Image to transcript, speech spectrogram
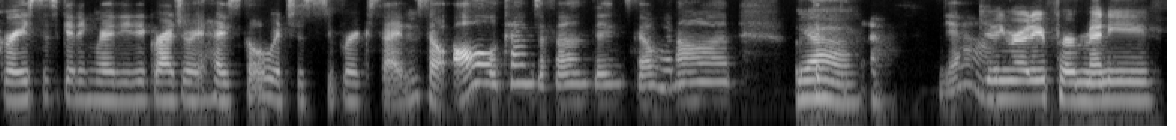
Grace is getting ready to graduate high school, which is super exciting. So all kinds of fun things going on. Yeah. yeah. Getting ready for many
